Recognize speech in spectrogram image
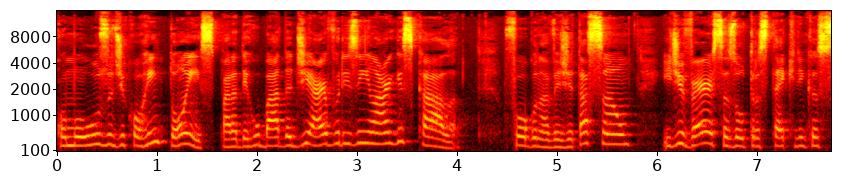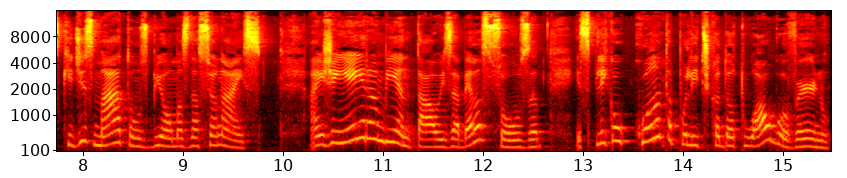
como o uso de correntões para derrubada de árvores em larga escala, fogo na vegetação e diversas outras técnicas que desmatam os biomas nacionais. A engenheira ambiental Isabela Souza explica o quanto a política do atual governo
